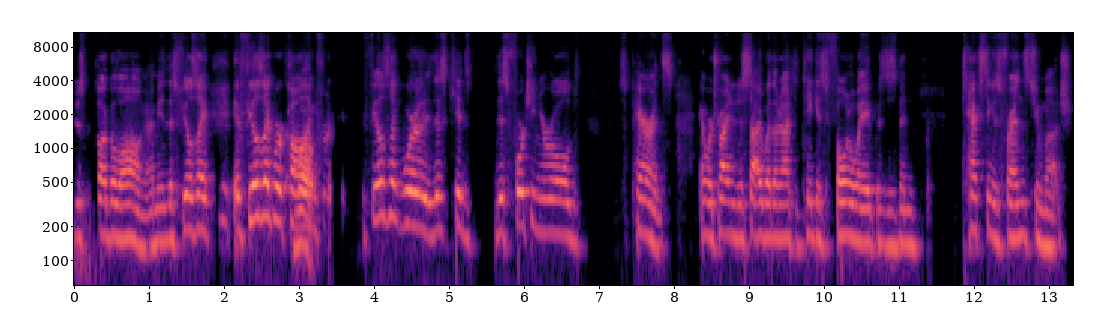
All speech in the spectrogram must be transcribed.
just plug along. I mean, this feels like it feels like we're calling for it feels like we're this kid's this 14 year old's parents and we're trying to decide whether or not to take his phone away because he's been texting his friends too much.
